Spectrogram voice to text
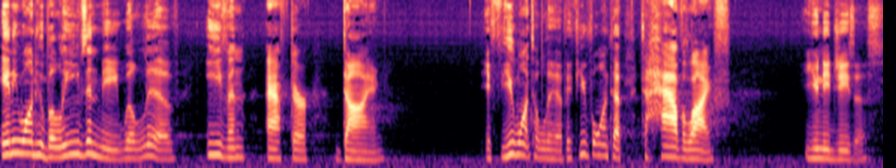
Anyone who believes in me will live even after dying if you want to live, if you want to, to have life, you need Jesus.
